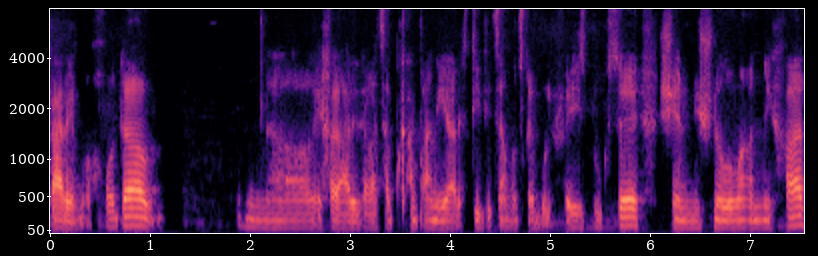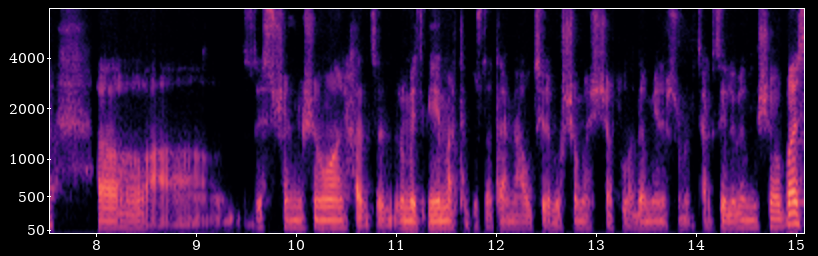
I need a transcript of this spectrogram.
გარემო ხო? და ეხლა არის რაღაცა კამპანია არის დიდი წამოწყებული Facebook-ზე შენ მნიშვნელოვანი ხარ ეს შენ მნიშვნელოვანი ხარ რომელიც მიემართება უბრალოდ აი აუცილებელ შრომაში ჩართულ ადამიანებს რომლებიც აგზელებენ მუშაობას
